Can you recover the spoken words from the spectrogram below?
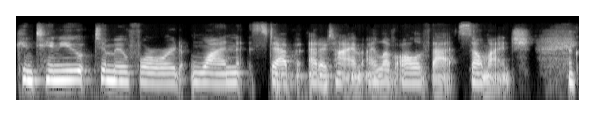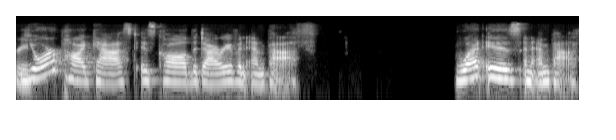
continue to move forward one step at a time. I love all of that so much. Agreed. Your podcast is called The Diary of an Empath. What is an empath?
